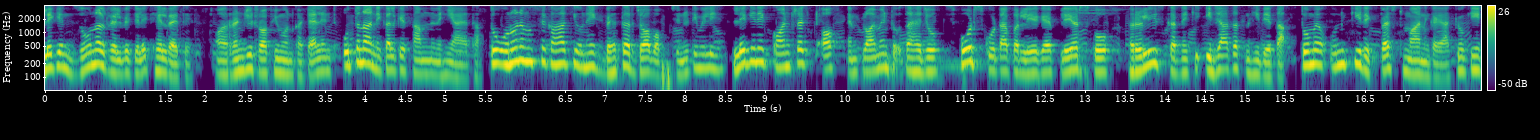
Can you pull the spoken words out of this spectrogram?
लेकिन जोनल रेलवे के लिए खेल रहे थे। और रणजी ट्रॉफी में उनका टैलेंट उतना निकल के सामने नहीं आया था। तो उन्होंने मुझसे कहा कि उन्हें एक बेहतर जॉब अपॉर्चुनिटी मिली है। लेकिन एक कॉन्ट्रैक्ट ऑफ़ एम्प्लॉयमेंट होता है जो स्पोर्ट्स कोटा पर लिए गए प्लेयर्स को रिलीज़ करने की इजाज़त नहीं देता। तो मैं उनकी रिक्वेस्ट मान गया क्योंकि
